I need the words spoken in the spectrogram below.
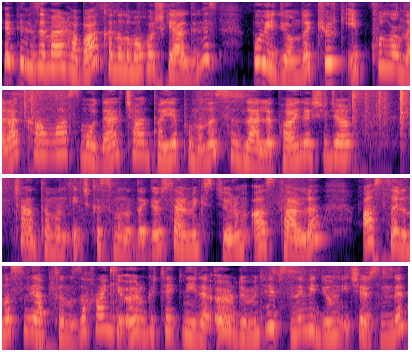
Hepinize merhaba, kanalıma hoş geldiniz. Bu videomda kürk ip kullanarak kanvas model çanta yapımını sizlerle paylaşacağım. Çantamın iç kısmını da göstermek istiyorum. Astarlı. Astarı nasıl yaptığımızı, hangi örgü tekniğiyle ördüğümün hepsini videonun içerisinde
